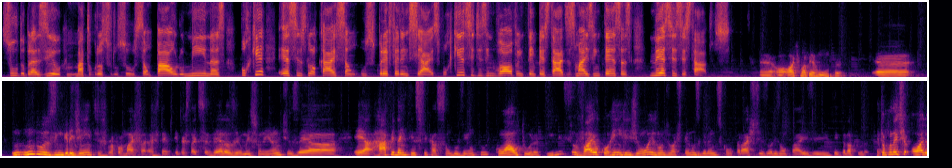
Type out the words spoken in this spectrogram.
sul do Brasil, Mato Grosso do Sul, São Paulo, Minas, por que esses locais são os preferenciais? Por que se desenvolvem tempestades mais intensas nesses estados? É, ótima pergunta. É, um dos ingredientes para formar as tempestades severas, eu mencionei antes, é a, é a rápida intensificação do vento com a altura. E isso vai ocorrer em regiões onde nós temos grandes contrastes horizontais de temperatura. Então, quando a gente olha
